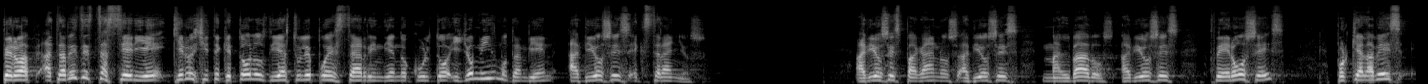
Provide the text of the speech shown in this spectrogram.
Pero a, a, través de esta serie, quiero decirte que todos los días tú le puedes estar rindiendo culto, y yo mismo también, a dioses extraños, a dioses paganos, a dioses malvados, a dioses feroces, porque a la vez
